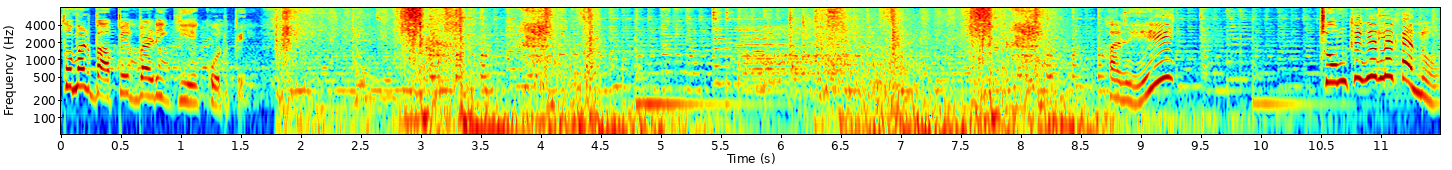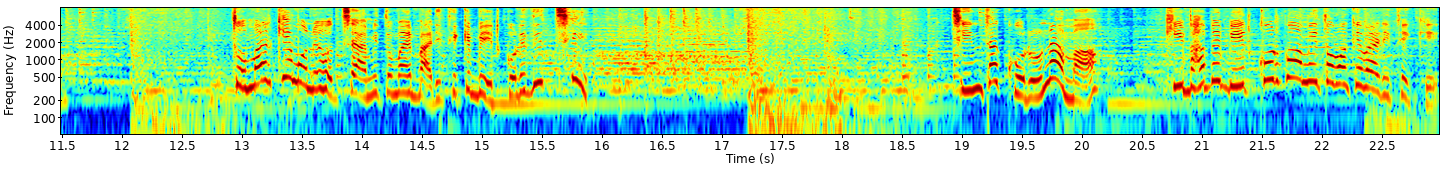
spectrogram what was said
তোমার বাপের বাড়ি গিয়ে করবে। আরে, চমকে গেলে কেন? তোমার কি মনে হচ্ছে আমি তোমায় বাড়ি থেকে বের করে দিচ্ছি? চিন্তা করো না, মা। কীভাবে বের করব আমি তোমাকে বাড়ি থেকে?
